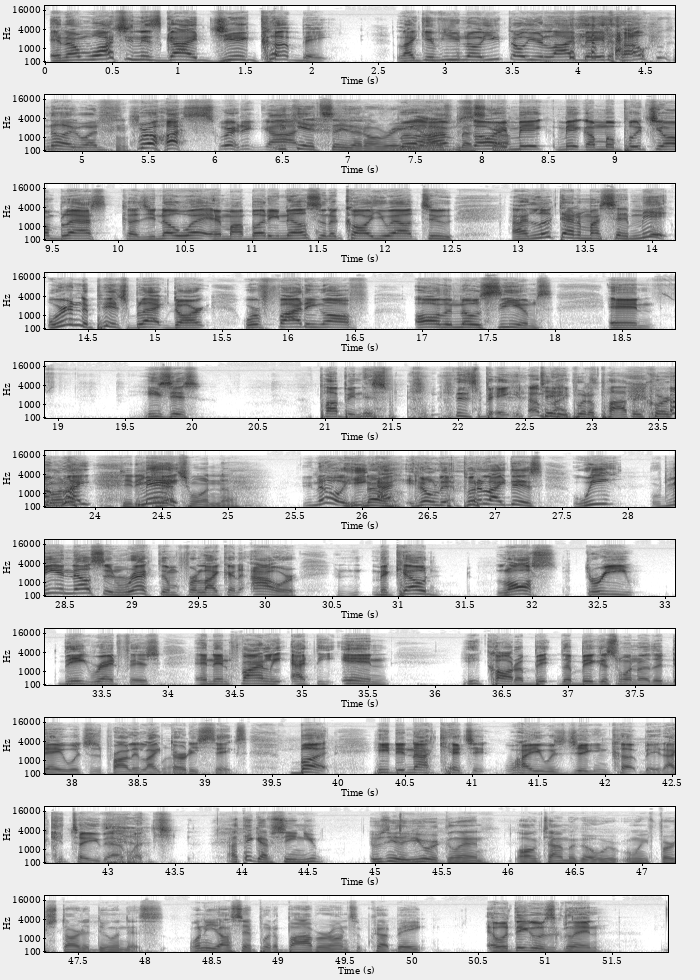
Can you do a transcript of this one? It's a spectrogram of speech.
and I'm watching this guy jig cut bait. Like if you know, you throw your live bait out. No, he wasn't. bro, I swear to God. You can't say that on radio. Bro, I'm sorry, up. Mick. Mick, I'm gonna put you on blast because you know what? And my buddy Nelson will call you out too. I looked at him. I said, Mick, we're in the pitch black dark. We're fighting off all the no seams, and he's just popping this this bait. I'm Did he like- put a popping cork I'm on like, it? Did he Mick, catch one though? No, he. No. I- you know, put it like this: we, me and Nelson wrecked him for like an hour. Mikel lost three big redfish, and then finally at the end, he caught a bit the biggest one of the day, which is probably like thirty six. But he did not catch it while he was jigging cut bait. I can tell you that much. I think I've seen you. It was either you or Glenn a long time ago when we first started doing this. One of y'all said put a bobber on some cut bait. I would think it was Glenn.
